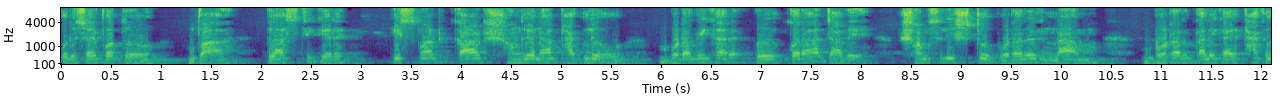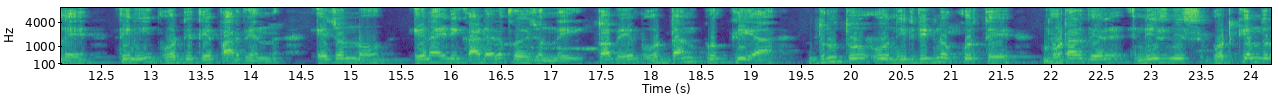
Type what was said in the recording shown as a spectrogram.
পরিচয়পত্র বা প্লাস্টিকের স্মার্ট কার্ড সঙ্গে না থাকলেও ভোটাধিকার প্রয়োগ করা যাবে। সংশ্লিষ্ট ভোটারের নাম ভোটার তালিকায় থাকলে তিনি ভোট দিতে পারবেন। এজন্য এনআইডি কার্ডের প্রয়োজন নেই। তবে ভোটদান প্রক্রিয়া দ্রুত ও নির্বিঘ্ন করতে ভোটারদের নিজ নিজ ভোট কেন্দ্র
